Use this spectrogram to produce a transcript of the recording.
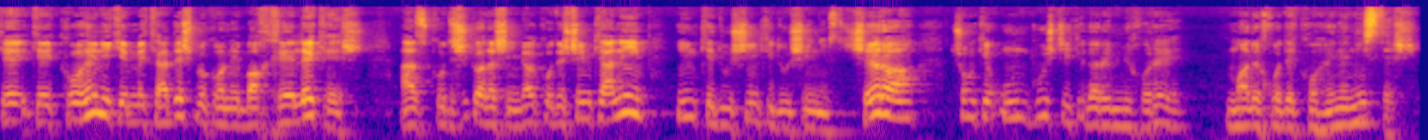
که که کوهنی که مکدش بکنه با خلکش از کودشی کادشیم یا کودشیم کنیم این که دوشین که دوشین نیست. چرا؟ چون که اون گوشتی که داره می‌خوره مال خود کوهنه نیستش.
